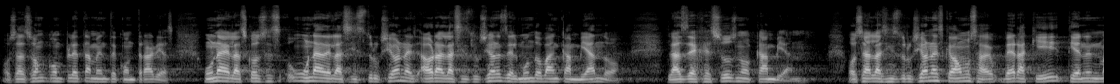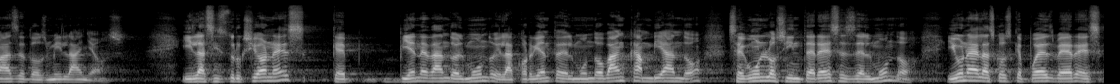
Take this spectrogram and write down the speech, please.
O sea, son completamente contrarias. Una de las cosas, una de las instrucciones, ahora las instrucciones del mundo van cambiando, las de Jesús no cambian. O sea, las instrucciones que vamos a ver aquí tienen más de dos mil años. Y las instrucciones que viene dando el mundo y la corriente del mundo van cambiando según los intereses del mundo. Y una de las cosas que puedes ver es,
